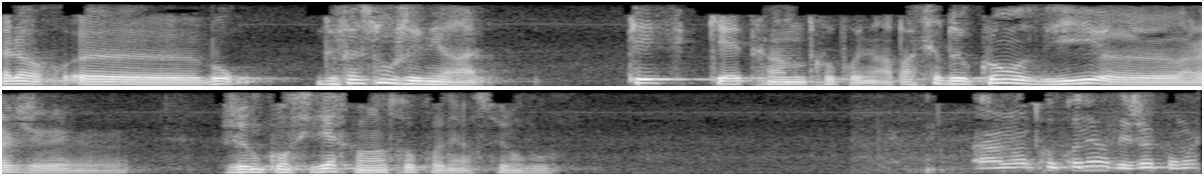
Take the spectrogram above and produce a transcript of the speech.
Alors, euh, bon, de façon générale, qu'est-ce qu'être un entrepreneur? À partir de quand on se dit, euh, voilà, je, je me considère comme un entrepreneur, selon vous? Un entrepreneur, déjà, pour moi,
